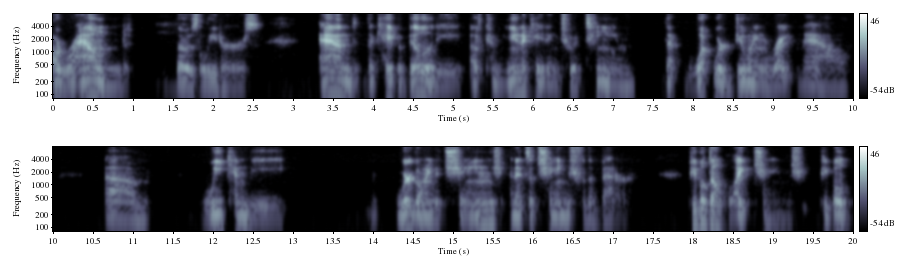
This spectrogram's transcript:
around those leaders and the capability of communicating to a team that what we're doing right now um, we can be we're going to change and it's a change for the better. People don't like change. People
